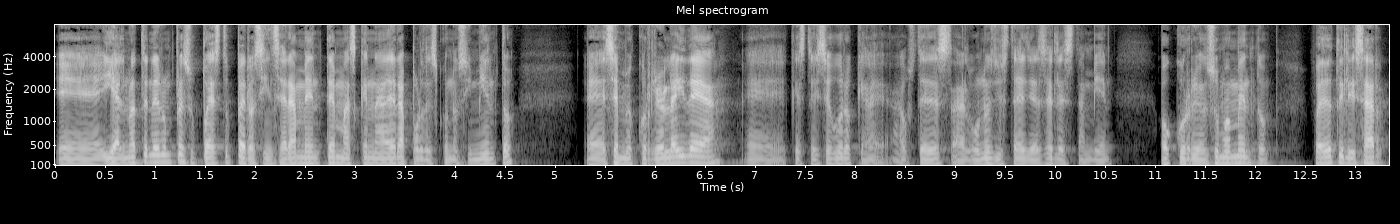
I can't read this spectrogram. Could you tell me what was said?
Eh, y al no tener un presupuesto, pero sinceramente más que nada era por desconocimiento, eh, se me ocurrió la idea, eh, que estoy seguro que a, ustedes, a algunos de ustedes ya se les también ocurrió en su momento, fue de utilizar,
